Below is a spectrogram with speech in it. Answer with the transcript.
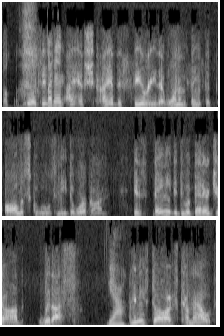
Well, it's But interesting. it- I have sh- I have this theory that one of the things that all the schools need to work on is they need to do a better job with us. Yeah, I mean, these dogs come out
